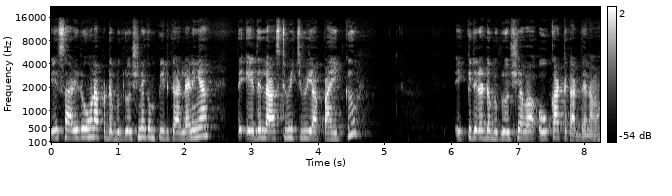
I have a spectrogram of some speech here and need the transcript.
ਇਹ ਸਾਰੀ ਰੋ ਹੁਣ ਆਪਾਂ ਡਬਲ ਕਰੋਸ਼ੀਏ ਨਾਲ ਕੰਪਲੀਟ ਕਰ ਲੈਣੀ ਆ, ਤੇ ਇਹਦੇ ਲਾਸਟ ਵਿੱਚ ਵੀ ਆਪਾਂ ਇੱਕ ਇੱਕ ਜਿਹੜਾ ਡਬਲ ਕਰੋਸ਼ੀਆ ਵਾ, ਉਹ ਕੱਟ ਕਰ ਦੇਣਾ ਵਾ।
